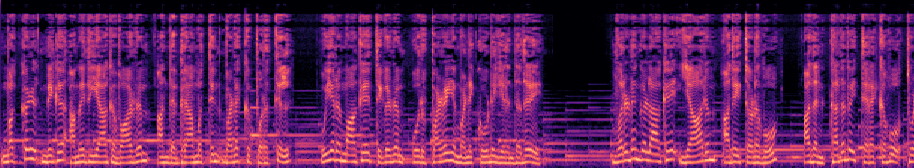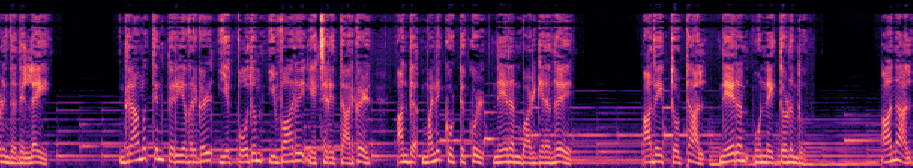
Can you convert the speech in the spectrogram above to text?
மக்கள் மிக அமைதியாக வாழும் அந்த கிராமத்தின் வடக்கு புறத்தில் உயரமாக திகழும் ஒரு பழைய மணிக்கூடு இருந்தது. வருடங்களாக யாரும் அதை தொடவோ அதன் கதவை திறக்கவோ துணிந்ததில்லை. கிராமத்தின் பெரியவர்கள் எப்போதும் இவ்வாறு எச்சரித்தார்கள் அந்த மணிக்கூட்டுக்குள் நேரம் வாழ்கிறது. அதை தொட்டால் நேரம் உன்னை தொடங்கும் ஆனால்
